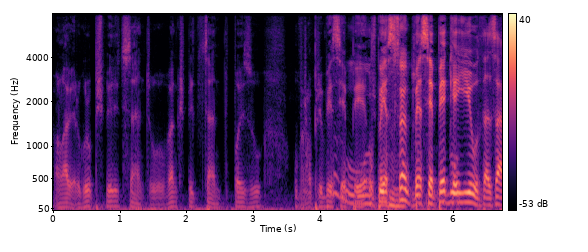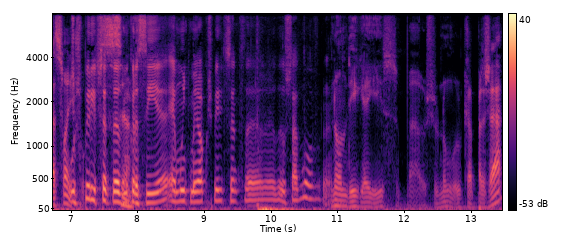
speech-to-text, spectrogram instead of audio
Vamos lá ver, o Grupo Espírito Santo, o Banco Espírito Santo, depois o, o próprio BCP. O, o, BC, Santo, BCP caiu das ações. O Espírito Santo da democracia é muito maior que o Espírito Santo da, do Estado Novo. Não, é? não diga isso. Não, para já,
